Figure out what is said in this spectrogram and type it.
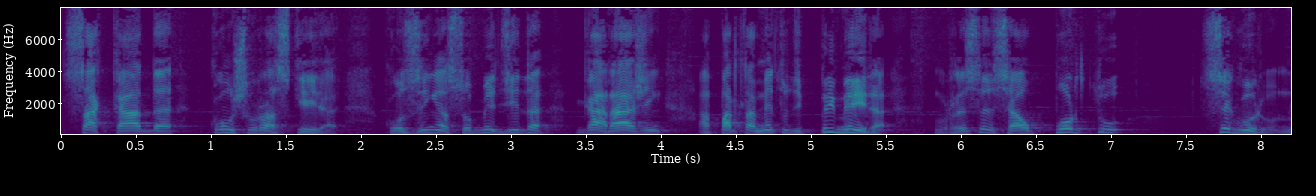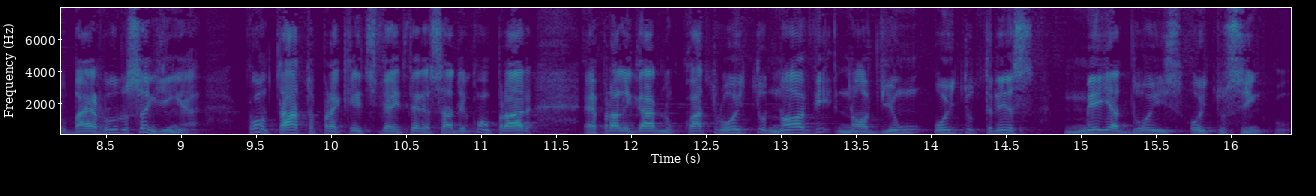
sacada com churrasqueira, cozinha sob medida, garagem, apartamento de primeira, no residencial Porto Seguro, no bairro do Sanguinha. Contato para quem estiver interessado em comprar é para ligar no 489-9183-6285.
